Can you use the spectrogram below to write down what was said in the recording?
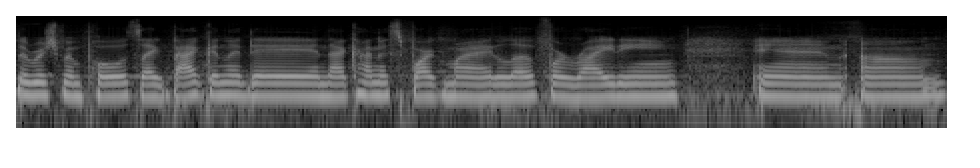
the Richmond Pulse like back in the day, and that kind of sparked my love for writing, and um,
